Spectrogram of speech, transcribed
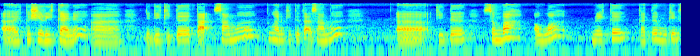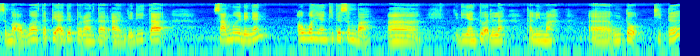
uh, kesyirikan eh. uh, jadi kita tak sama Tuhan kita tak sama uh, kita sembah Allah mereka kata mungkin sembah Allah tapi ada perantaraan jadi tak sama dengan Allah yang kita sembah uh, jadi yang tu adalah kalimah uh, untuk kita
